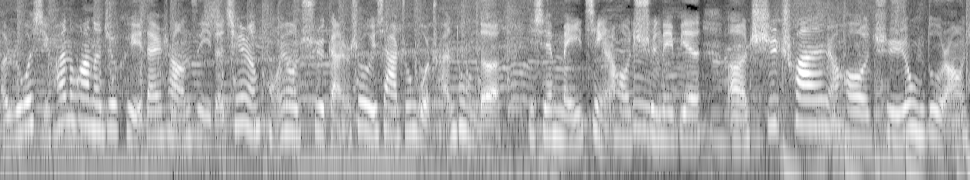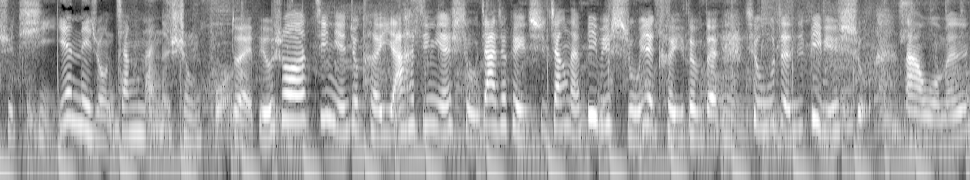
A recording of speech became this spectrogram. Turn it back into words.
呃如果喜欢的话呢，就可以带上自己的亲人朋友去感受一下中国传统的一些美景，然后去那边。呃，吃穿，然后去用度，然后去体验那种江南的生活。对，比如说今年就可以啊，今年暑假就可以去江南避避暑，也可以，对不对？去乌镇去避避暑。那我们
